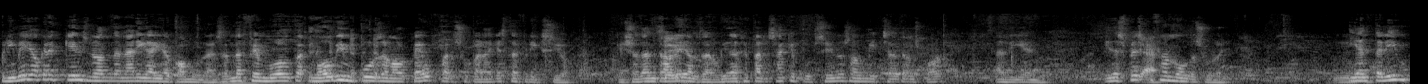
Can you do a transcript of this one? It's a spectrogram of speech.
primer jo crec que ells no han d'anar-hi gaire còmodes, han de fer molt, molt d'impuls amb el peu per superar aquesta fricció. Que això d'entrada Sí. els hauria de fer pensar que potser no és el mitjà de transport adient. I després Ja. que fan molt de soroll. I en tenim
